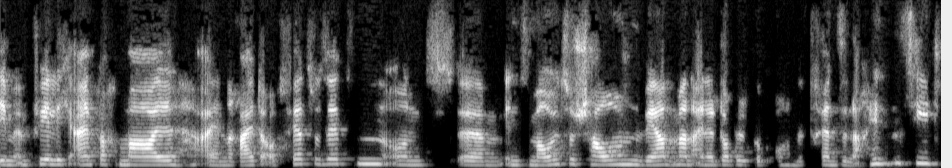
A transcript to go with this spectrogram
dem empfehle ich einfach mal, einen Reiter aufs Pferd zu setzen und ähm, ins Maul zu schauen, während man eine doppelt gebrochene Trense nach hinten zieht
